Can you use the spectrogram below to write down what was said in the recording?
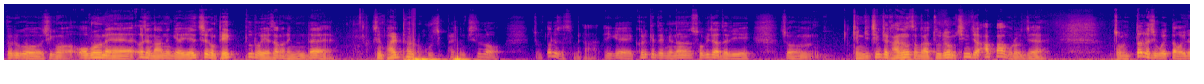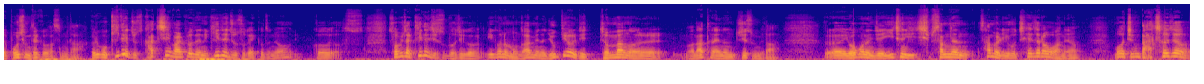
그리고 지금 5번에 어제 나는 게 예측은 100으로 예상을 했는데 지금 발표는 98.7로 좀 떨어졌습니다. 이게 그렇게 되면은 소비자들이 좀 경기 침체 가능성과 두려움, 심지어 압박으로 이제 좀 떨어지고 있다고 이렇게 보시면 될 것 같습니다. 그리고 기대 지수, 같이 발표되는 기대 지수가 있거든요. 그 소비자 기대 지수도 지금 이거는 뭔가 하면 6개월 뒤 전망을 뭐 나타내는 지수입니다. 그 요거는 이제 2023년 3월 이후 최저라고 하네요. 뭐 지금 다 최저,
